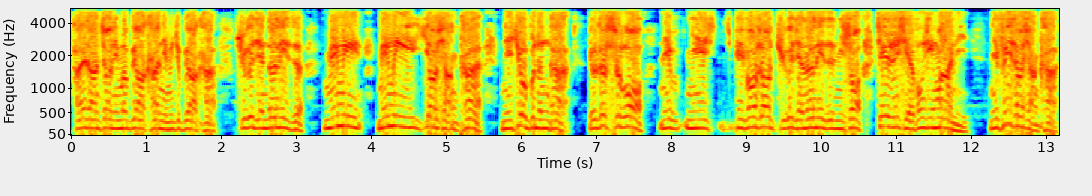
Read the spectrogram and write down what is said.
台长叫你们不要看，你们就不要看。举个简单例子，明明明明要想看，你就不能看。有的时候，你你，比方说，举个简单例子，你说这个人写封信骂你，你非常想看，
